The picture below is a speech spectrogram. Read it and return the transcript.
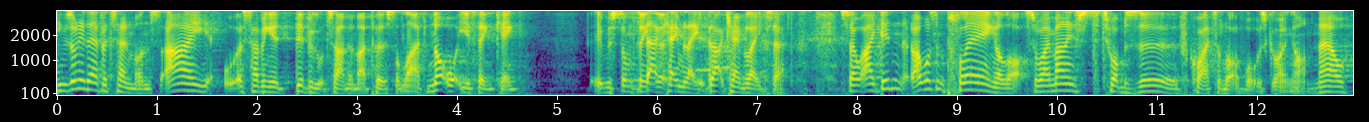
he was only there for 10 months. I was having a difficult time in my personal life. Not what you're thinking. It was something That came later. That came later. So I didn't. I wasn't playing a lot. So I managed to observe quite a lot of what was going on. Now,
